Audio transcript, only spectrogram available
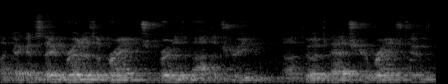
Like I can say, bread is a branch. Bread is not the tree uh, to attach your branch to.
